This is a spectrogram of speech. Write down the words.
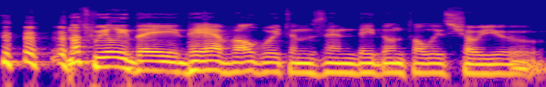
Not really. They they have algorithms and they don't always show you.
